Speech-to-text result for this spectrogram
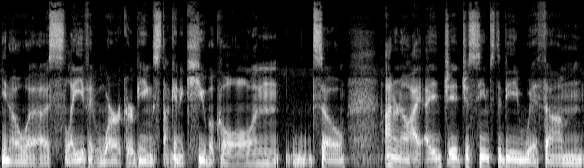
you know, a slave at work or being stuck in a cubicle. And so I don't know. I, I it just seems to be with, um,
